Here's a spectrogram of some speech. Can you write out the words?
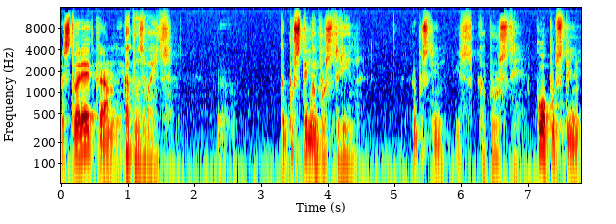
Растворяет камни. Как называется? Капустрин. Капустрин. Капустрин. Из капусты. Копустрин.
